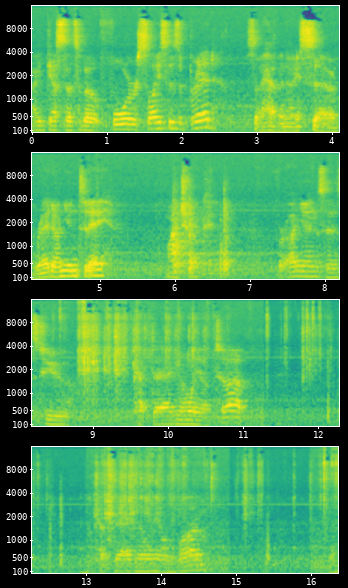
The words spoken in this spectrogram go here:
I guess that's about four slices of bread. So I have a nice uh, red onion today. My trick for onions is to cut diagonally up top, cut diagonally on the bottom, then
